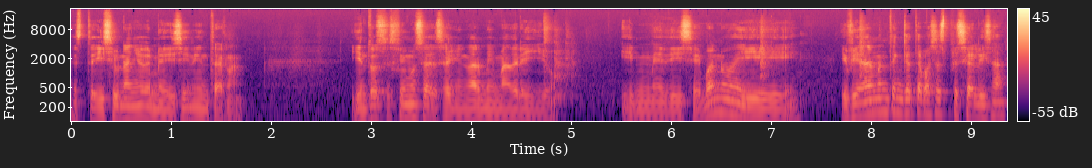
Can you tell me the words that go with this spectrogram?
Este, hice un año de medicina interna. Y entonces fuimos a desayunar mi madre y yo. Y me dice, bueno, y, y finalmente en qué te vas a especializar?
